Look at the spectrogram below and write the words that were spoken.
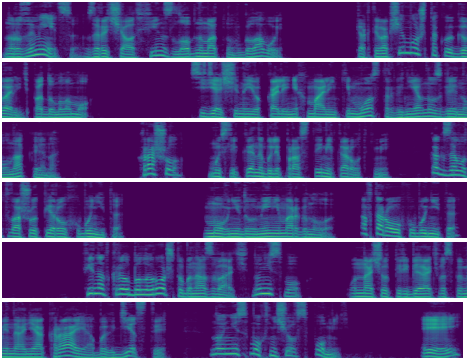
«Ну, разумеется», — зарычал Финн, злобно мотнув головой. «Как ты вообще можешь такое говорить?» — подумала Мо. Сидящий на ее коленях маленький монстр гневно взглянул на Кена. «Хорошо», — мысли Кена были простыми и короткими. «Как зовут вашего первого хубунита?» Мо в недоумении моргнула. «А второго хубунита?» Финн открыл было рот, чтобы назвать, но не смог. Он начал перебирать воспоминания о крае, об их детстве, но не смог ничего вспомнить. «Эй!»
